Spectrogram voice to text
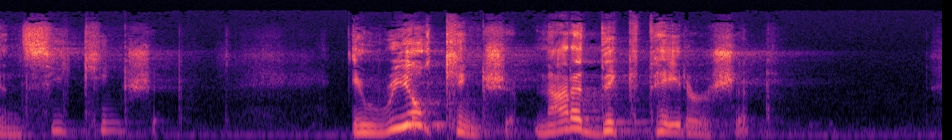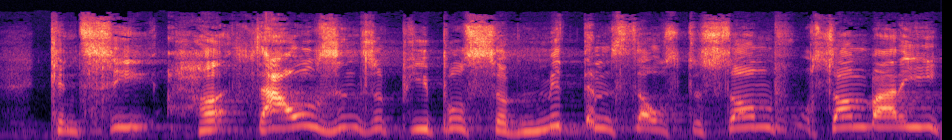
can see kingship. A real kingship, not a dictatorship. can see thousands of people submit themselves to some, somebody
